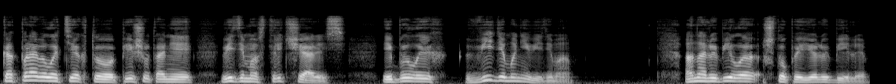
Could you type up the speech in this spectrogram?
Как правило, те, кто пишут о ней, видимо, встречались, и было их видимо-невидимо. Она любила, чтобы ее любили.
